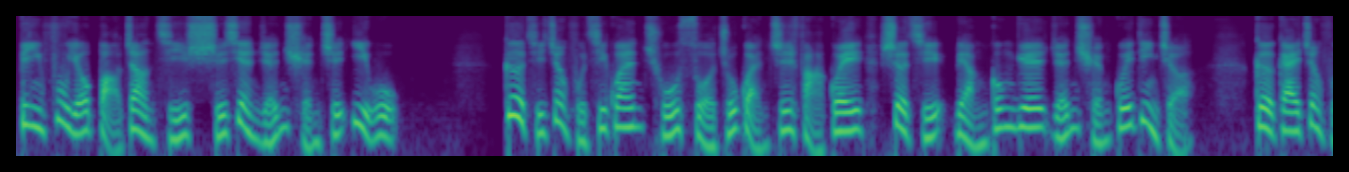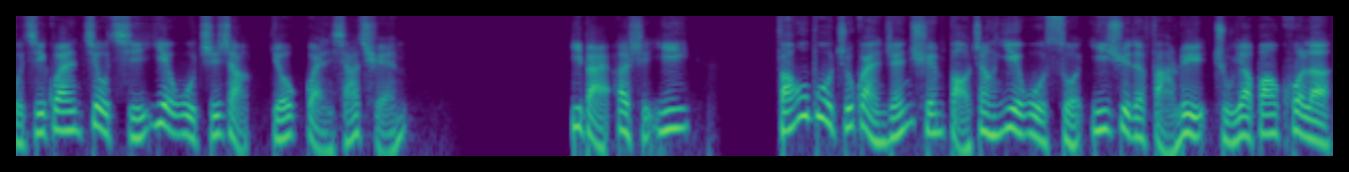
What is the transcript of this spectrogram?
并负有保障及实现人权之义务。各级政府机关除所主管之法规涉及两公约人权规定者，各该政府机关就其业务执掌有管辖权。一百二十一。法务部主管人权保障业务所依据的法律，主要包括了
